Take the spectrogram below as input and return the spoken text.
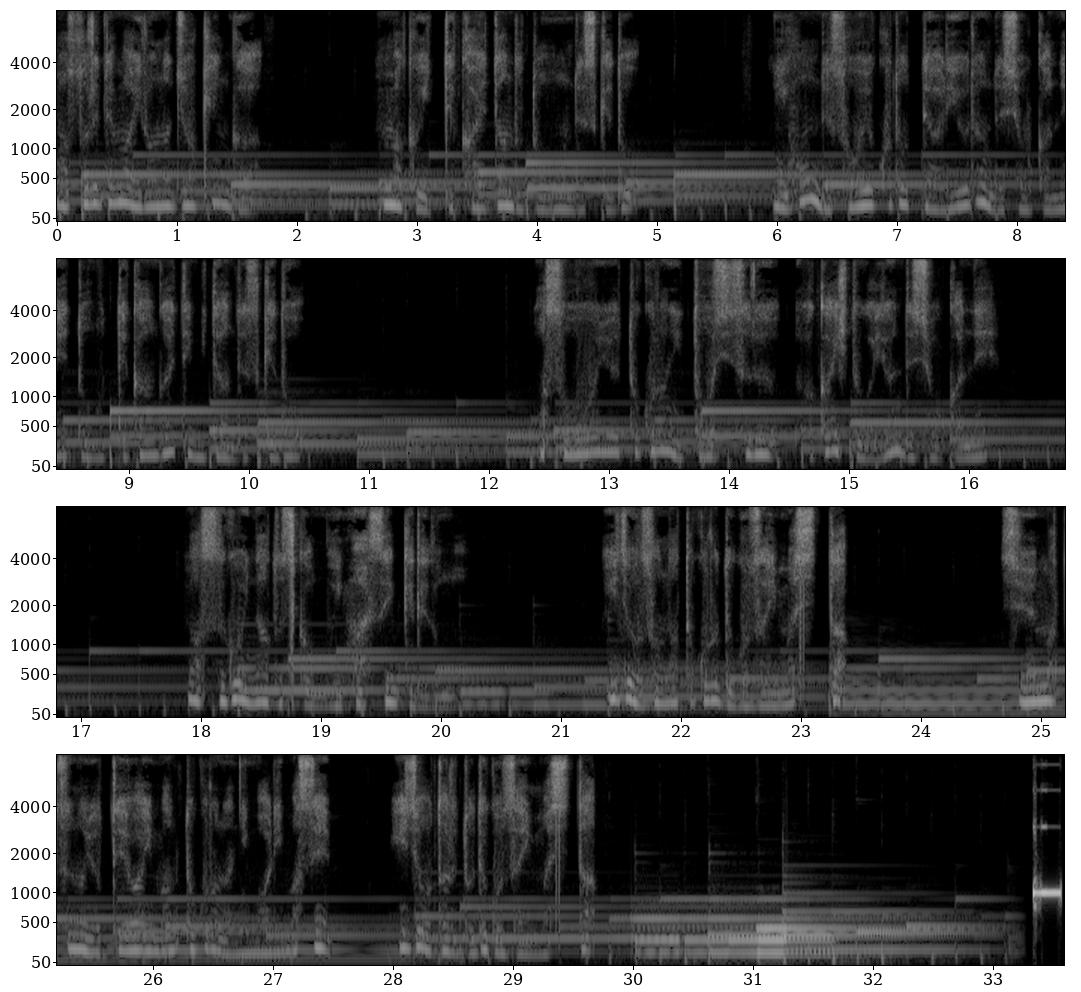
まあそれでまあいろんな条件がうまくいって変えたんだと思うんですけど、日本でそういうことってあり得るんでしょうかねと思って考えてみたんですけど、まあ、そういうところに投資する若い人がいるんでしょうかね。まあすごいなとしか思いませんけれども。以上そんなところでございました。週末の予定は今のところ何もありません。以上タルトでございました。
